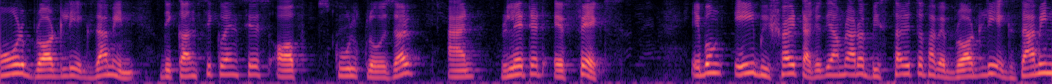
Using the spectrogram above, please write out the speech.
more broadly examine the consequences of school closure and related effects. এবং এই বিষয়টা যদি আমরা আরও বিস্তারিতভাবে ব্রডলি এক্সামিন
